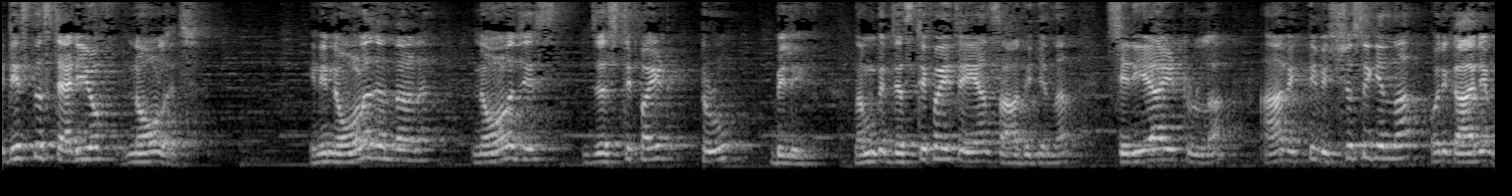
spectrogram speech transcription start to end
It is the study of knowledge ഇനി നോളജ് എന്താണ്? Knowledge is justified true belief നമുക്ക് ജസ്റ്റിഫൈ ചെയ്യാൻ സാധിക്കുന്ന ശരിയായിട്ടുള്ള ആ വ്യക്തി വിശ്വസിക്കുന്ന ഒരു കാര്യം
